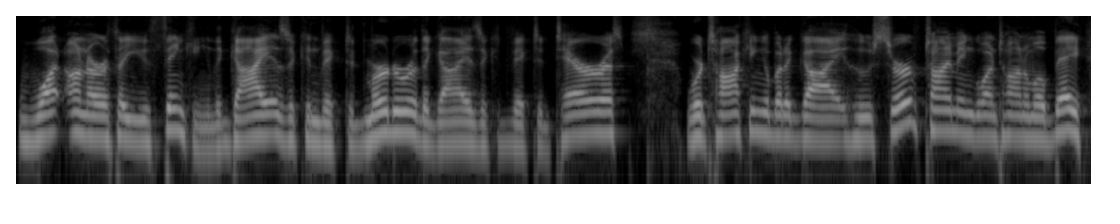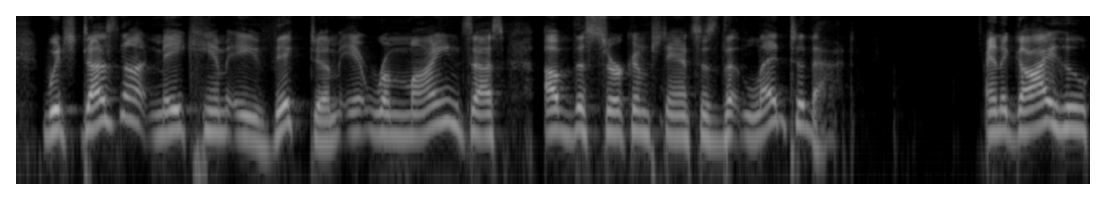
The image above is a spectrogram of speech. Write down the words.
What on earth are you thinking? The guy is a convicted murderer, the guy is a convicted terrorist. We're talking about a guy who served time in Guantanamo Bay, which does not make him a victim. It reminds us of the circumstances that led to that. And a guy who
